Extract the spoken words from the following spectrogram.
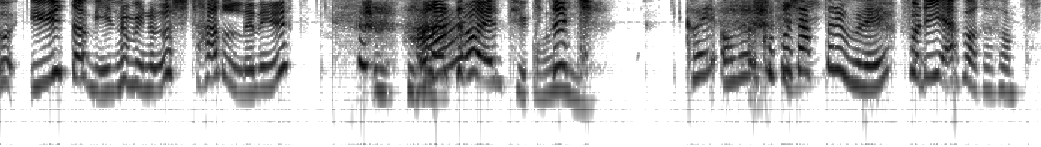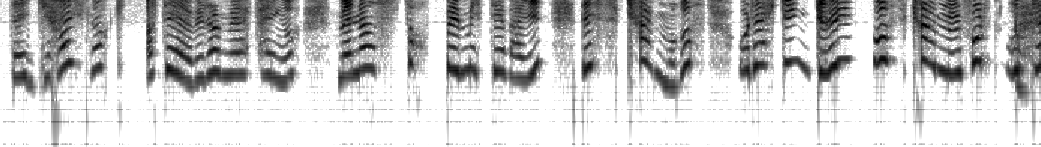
Gå ut av bilen og begynner å skjelle de ut. Og dette var en tuk-tuk. Hvorfor kjefter du på dem? Fordi jeg bare sånn Det er greit nok at dere vil ha mer penger, men å stoppe midt i veien, det skremmer oss. Og det er ikke gøy å skremme folk, OK?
